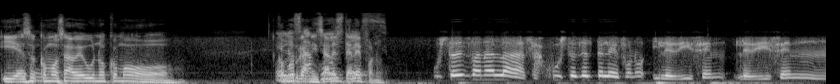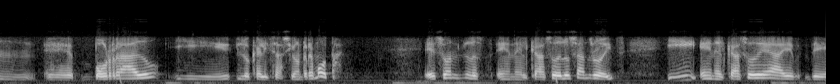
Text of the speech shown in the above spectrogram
¿Y eso cómo sabe uno cómo, cómo organizar ajustes. el teléfono? Ustedes van a los ajustes del teléfono y le dicen, le dicen eh, borrado y localización remota. Eso en, los- en el caso de los Androids y en el caso de, de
